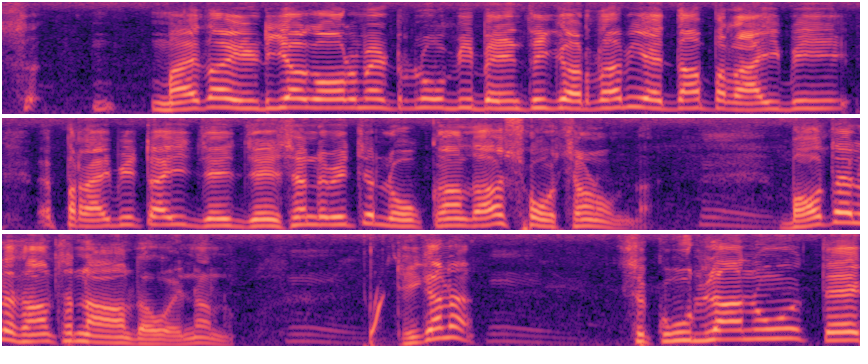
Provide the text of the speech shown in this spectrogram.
ਸ- ਮੈਂ ਤਾਂ ਇੰਡੀਆ ਗਵਰਨਮੈਂਟ ਨੂੰ ਵੀ ਬੇਨਤੀ ਕਰਦਾ ਵੀ ਐਦਾਂ ਪ੍ਰਾਈਵੀ ਪ੍ਰਾਈਵੇਟਾਈਜੇਸ਼ਨ ਵਿੱਚ ਲੋਕਾਂ ਦਾ ਸ਼ੋਸ਼ਣ ਹੁੰਦਾ ਬਹੁਤੇ ਲਾਇਸੈਂਸ ਨਾ ਦਿਓ ਇਹਨਾਂ ਨੂੰ ਠੀਕ ਹੈ ਨਾ ਸਕੂਲਾਂ ਨੂੰ ਤੇ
